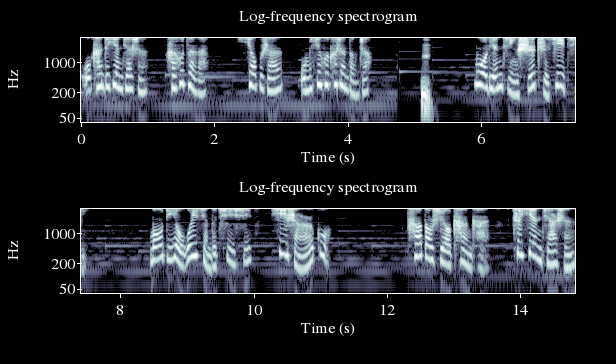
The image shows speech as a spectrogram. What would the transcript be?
我看这燕家人还会再来，要不然我们先回客栈等着。嗯。莫连锦食指一紧，眸底有危险的气息一闪而过。他倒是要看看这燕家人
